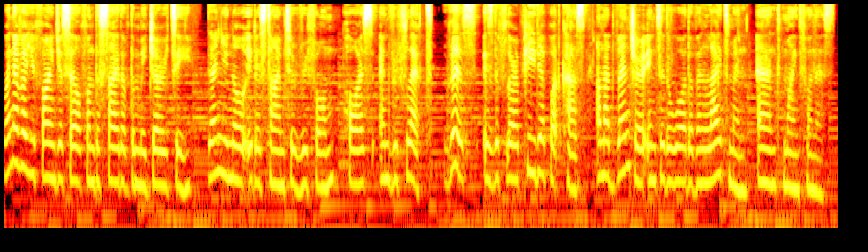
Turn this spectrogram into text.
Whenever you find yourself on the side of the majority, then you know it is time to reform, pause, and reflect. This is the Florrapedia Podcast, an adventure into the world of enlightenment and mindfulness.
